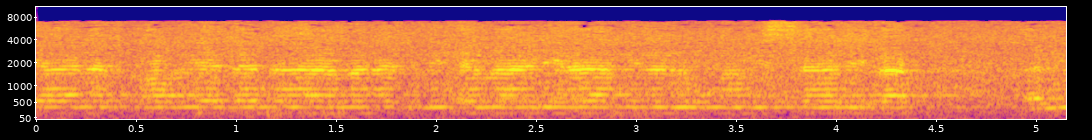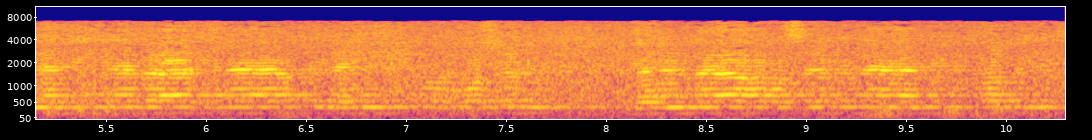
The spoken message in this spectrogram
كانت قرية آمنت بكمالها من الأمم السالفة الذين بعثنا إليهم الرسل؟ بل ما أرسلنا من قبلك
